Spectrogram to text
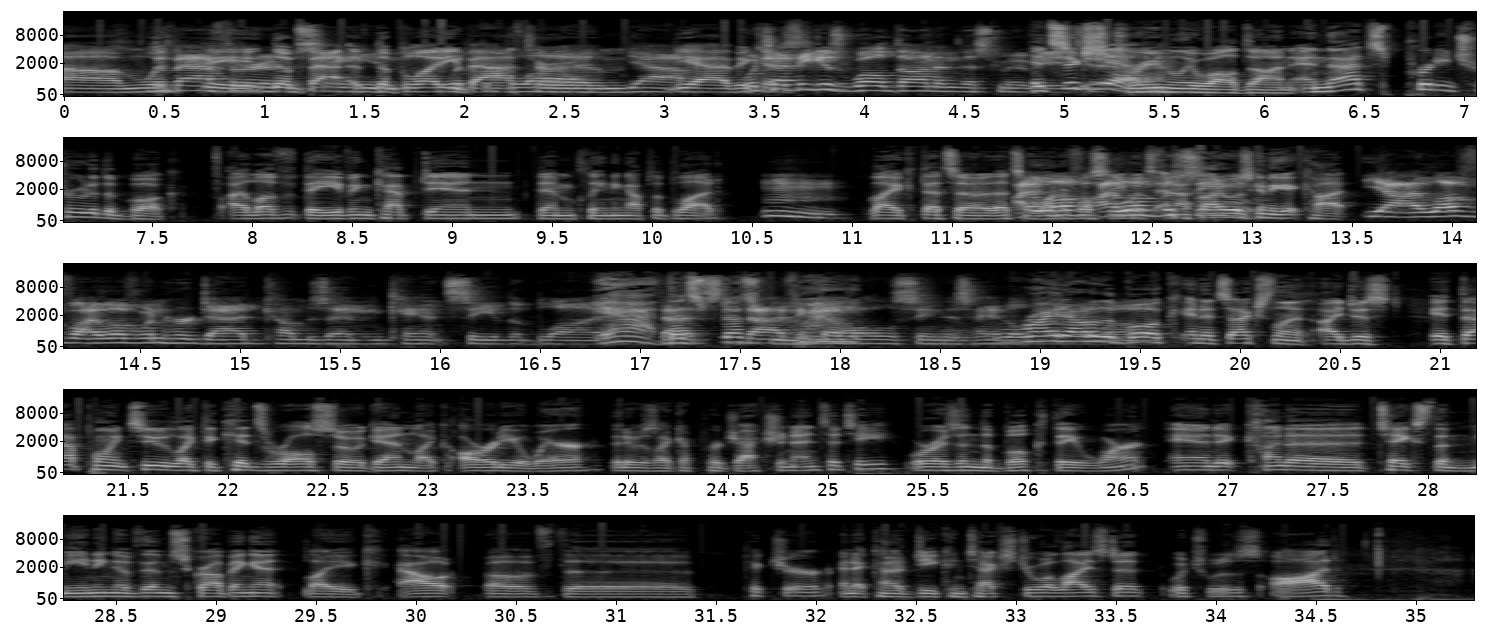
Um, with the bathroom the the, ba- scene the bloody with the blood, bathroom, yeah, yeah, because which I think is well done in this movie. It's too. extremely well done, and that's pretty true to the book. I love that they even kept in them cleaning up the blood. Mm. Like that's a that's a I love- wonderful I sequence, love the and I thought it was going to get cut. Yeah, I love I love when her dad comes in and can't see the blood. Yeah, that's- that's that, I think right- that whole scene is handled right out of the well. book, and it's excellent. I just at that point too, like the kids were also again like already aware that it was like a projection entity, whereas in the book they weren't, and it kind of takes the meaning of them scrubbing it like out of the picture, and it kind of decontextualized it, which was odd.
